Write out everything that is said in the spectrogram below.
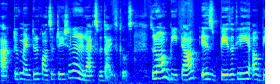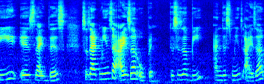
active mental concentration and relax with eyes closed. So now beta is basically a B is like this. So that means the eyes are open. This is a B and this means eyes are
